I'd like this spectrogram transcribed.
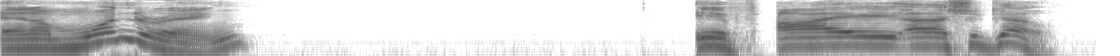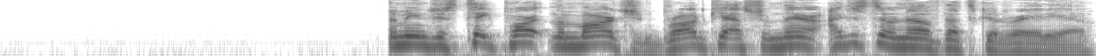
And I'm wondering if I uh, should go. I mean, just take part in the march and broadcast from there. I just don't know if that's good radio.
